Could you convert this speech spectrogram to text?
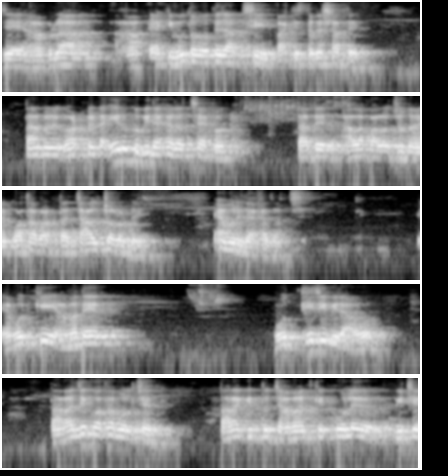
যে আমরা একীভূত হতে যাচ্ছি পাকিস্তানের সাথে, তার মানে ঘটনাটা এরকমই দেখা যাচ্ছে এখন। তাদের আলাপ আলোচনায় কথাবার্তা চাল চলনে এমনই দেখা যাচ্ছে। এমনকি আমাদের বুদ্ধিজীবীরাও তারা যে কথা বলছেন, তারা কিন্তু জামাতকে কোলে পিঠে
